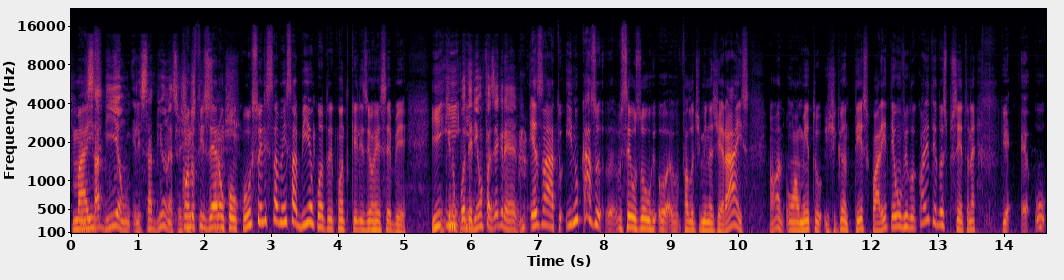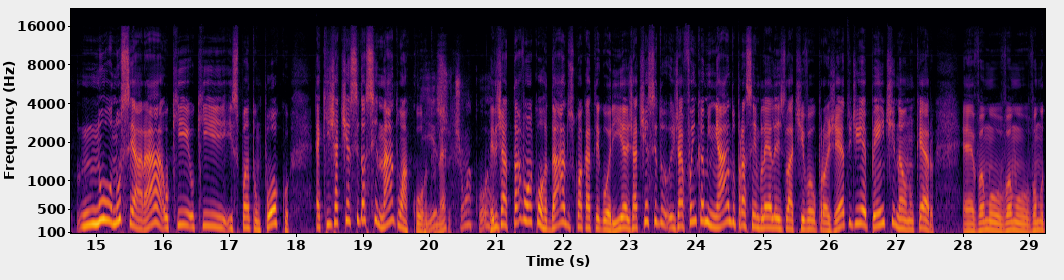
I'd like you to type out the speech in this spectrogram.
Mas eles sabiam, eles sabiam nessas Quando fizeram o concurso, eles também sabiam quanto, quanto que eles iam receber. E, e que e, não poderiam e, fazer greve. Exato. E no caso, você usou, falou de Minas Gerais, um aumento gigantesco, 41,42%, né? É, no, no Ceará, o que, o que espanta um pouco é que já tinha sido assinado um acordo, Isso, né? tinha um acordo. Eles já estavam acordados com a categoria, já tinha sido, já foi encaminhado para a Assembleia Legislativa o projeto e de repente não, não quero. É, vamos, vamos, vamos,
